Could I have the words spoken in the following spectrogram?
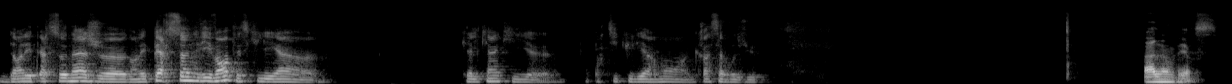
Dans les personnages, euh, dans les personnes vivantes, est-ce qu'il y a euh, quelqu'un qui euh, particulièrement grâce à vos yeux? À l'inverse,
